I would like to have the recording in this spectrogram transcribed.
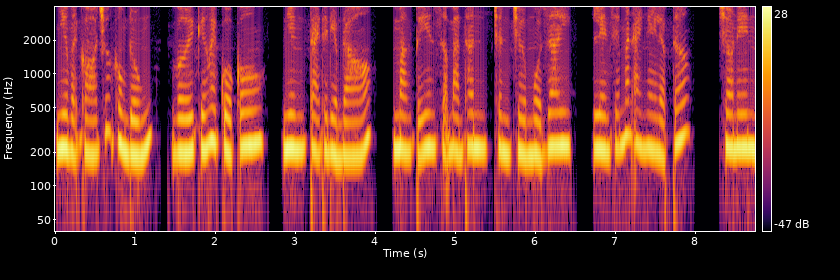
Như vậy có chút không đúng với kế hoạch của cô. Nhưng tại thời điểm đó, Mạc Tử Yên sợ bản thân trần chừ một giây, liền sẽ mất anh ngay lập tức. Cho nên,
